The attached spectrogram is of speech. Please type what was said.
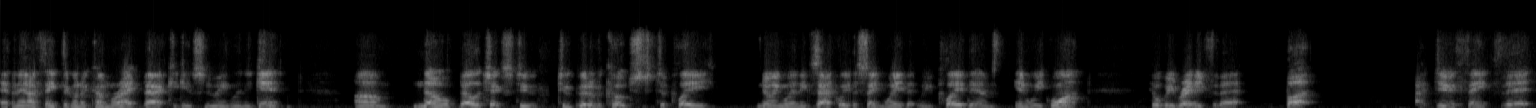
and then I think they're going to come right back against New England again. Um, no, Belichick's too too good of a coach to play New England exactly the same way that we played them in Week One. He'll be ready for that, but I do think that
